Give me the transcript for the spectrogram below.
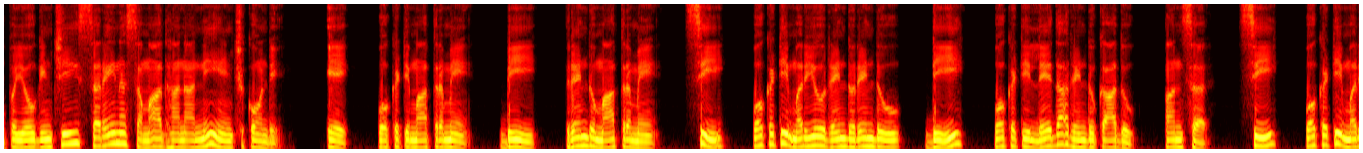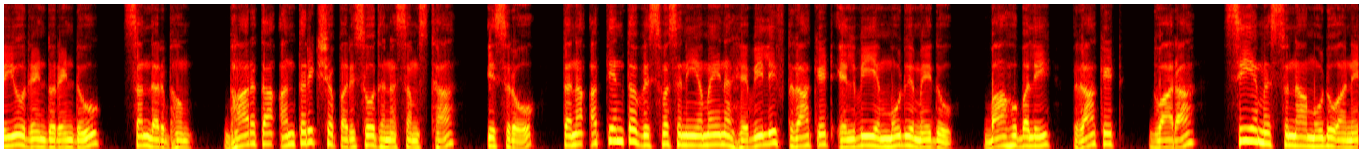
ఉపయోగించి సరైన సమాధానాన్ని ఎంచుకోండి. ఏ ఒకటి మాత్రమే బి రెండు మాత్రమే సి ఒకటి మరియు రెండు రెండు డి ఒకటి లేదా రెండు కాదు. ఆన్సర్ సి ఒకటి మరియు రెండు రెండు. సందర్భం భారత అంతరిక్ష పరిశోధన సంస్థ ఇస్రో తన అత్యంత విశ్వసనీయమైన హెవీలిఫ్ట్ రాకెట్ ఎల్విఎం మూడు మేదు బాహుబలి రాకెట్ ద్వారా సిఎంఎస్ సున్నా మూడు అనే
